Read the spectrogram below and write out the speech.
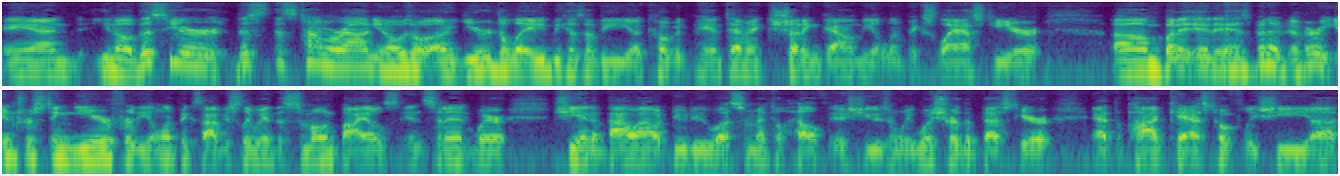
And you know this year this this time around you know it was a, a year delayed because of the uh, covid pandemic shutting down the olympics last year um, but it, it, has been a, a, very interesting year for the Olympics. Obviously, we had the Simone Biles incident where she had to bow out due to uh, some mental health issues, and we wish her the best here at the podcast. Hopefully, she uh,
